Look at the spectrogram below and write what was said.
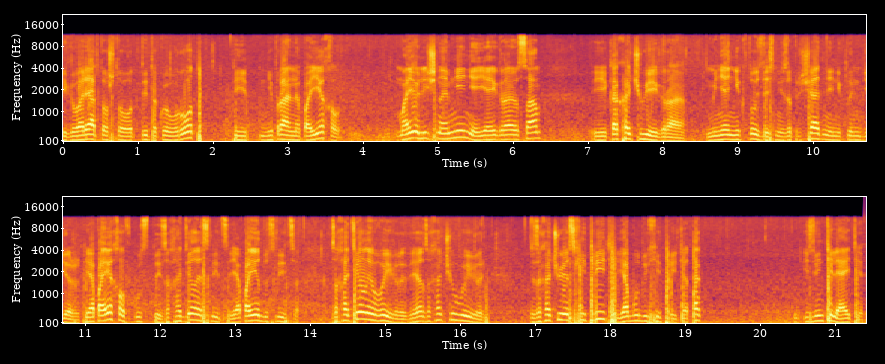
и говорят то, что вот ты такой урод, ты неправильно поехал. Мое личное мнение, я играю сам, и как хочу я играю. Меня никто здесь не запрещает, меня никто не держит. Я поехал в кусты, захотел я слиться, я поеду слиться. Захотел я выиграть, я захочу выиграть. Захочу я схитрить, я буду хитрить. А так, извентиляйте.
